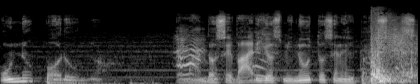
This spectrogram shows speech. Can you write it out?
uno por uno, tomándose varios minutos en el proceso.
